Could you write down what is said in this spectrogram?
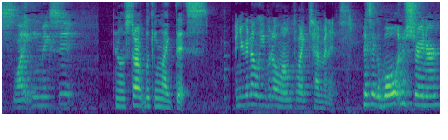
Slightly mix it. And it'll start looking like this. And you're gonna leave it alone for like 10 minutes. I'm gonna take a bowl and a strainer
